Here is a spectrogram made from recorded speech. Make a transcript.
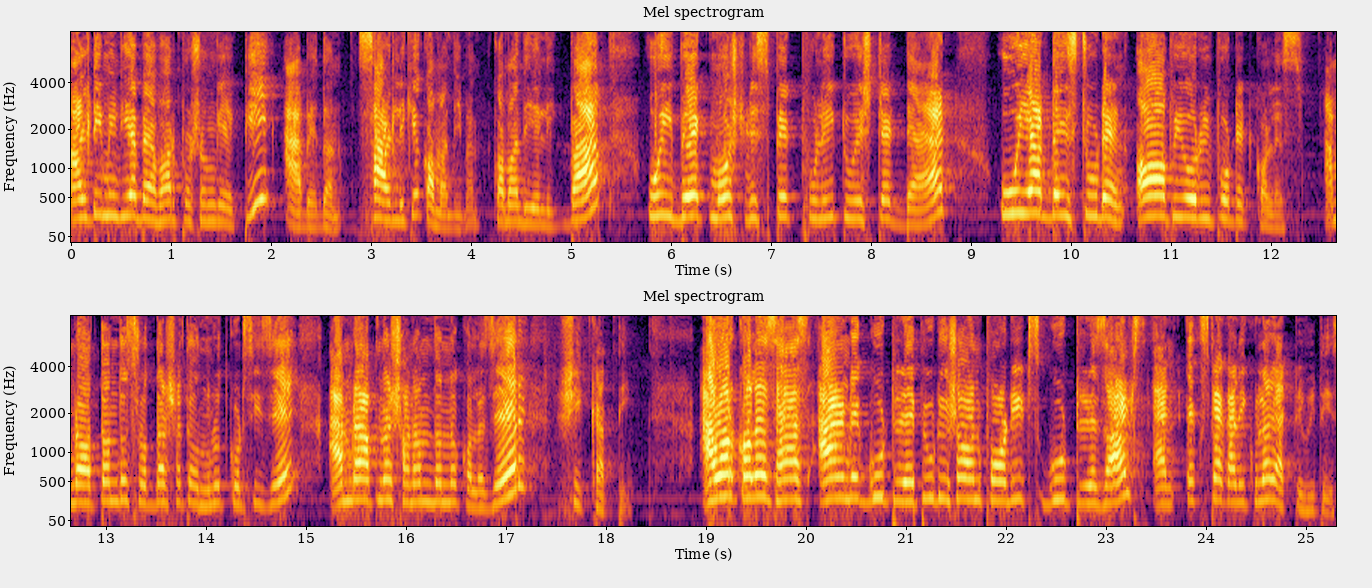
মাল্টিমিডিয়া ব্যবহার প্রসঙ্গে একটি আবেদন। স্যার লিখে কমা দিবেন। কমা দিয়ে লিখবা we beg most respectfully to state that we are the student of your reputed college আমরা অত্যন্ত শ্রদ্ধার সাথে অনুরোধ করছি যে আমরা আপনার স্বনামধন্য কলেজের শিক্ষার্থী। Our college has earned a good reputation for its good results and extracurricular activities.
